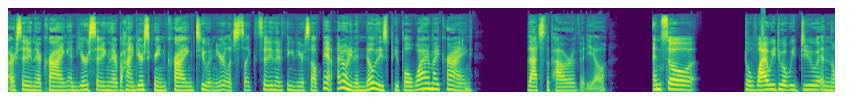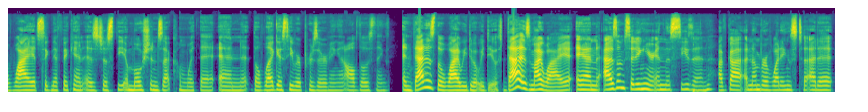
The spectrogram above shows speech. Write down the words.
are sitting there crying, and you're sitting there behind your screen crying too, and you're just like sitting there thinking to yourself, man, I don't even know these people. Why am I crying? That's the power of video. And so the why we do what we do and the why it's significant is just the emotions that come with it and the legacy we're preserving and all those things. And that is the why we do what we do. That is my why. And as I'm sitting here in this season, I've got a number of weddings to edit.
